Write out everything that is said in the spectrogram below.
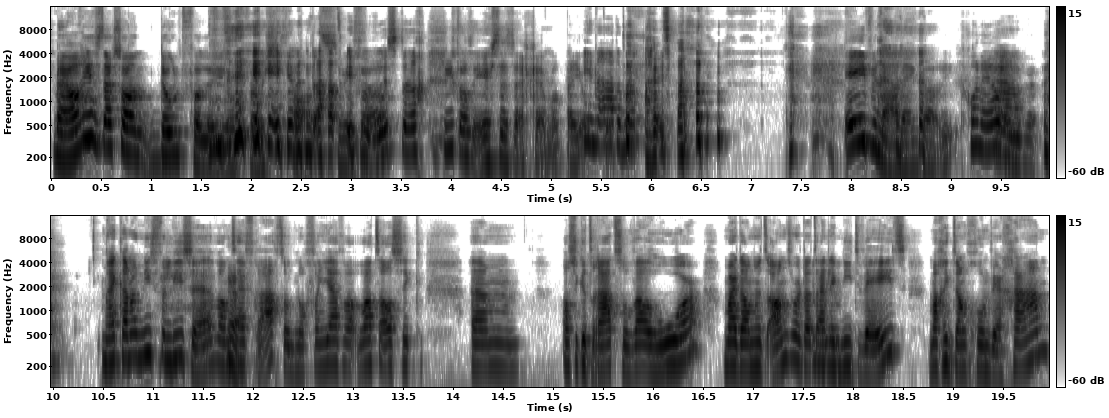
Bij Harry is het echt zo'n don't follow your first thoughts. Inderdaad, even wel. rustig. Niet als eerste zeggen wat bij je. Inademen, uitademen. Even nadenken, Harry. Gewoon heel Ja. even. Maar hij kan ook niet verliezen, hè? want Ja. hij vraagt ook nog van... Ja, wa- wat als ik, ehm, als ik het raadsel wel hoor... maar dan het antwoord uiteindelijk Mhm. niet weet... mag ik dan gewoon weer gaan?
